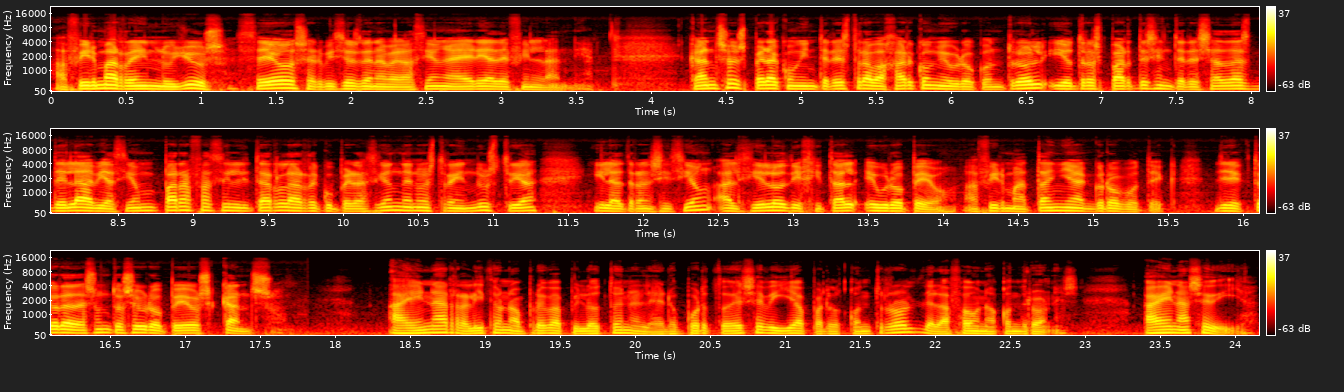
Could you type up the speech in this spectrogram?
afirma Rein Lujus, CEO Servicios de Navegación Aérea de Finlandia. Canso espera con interés trabajar con Eurocontrol y otras partes interesadas de la aviación para facilitar la recuperación de nuestra industria y la transición al cielo digital europeo, afirma Tania Grogotek, directora de Asuntos Europeos Canso. AENA realiza una prueba piloto en el aeropuerto de Sevilla para el control de la fauna con drones. AENA Sevilla.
